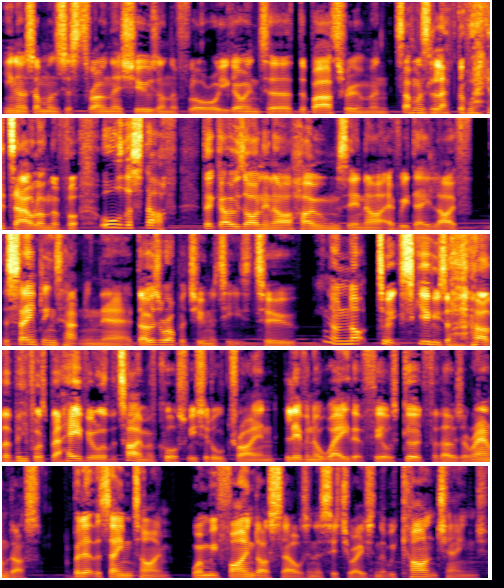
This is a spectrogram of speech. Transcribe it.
you know, someone's just thrown their shoes on the floor, or you go into the bathroom and someone's left a wet towel on the floor. All the stuff that goes on in our homes, in our everyday life. The same thing's happening there. Those are opportunities to, you know, not to excuse other people's behavior all the time. Of course, we should all try and live in a way that feels good for those around us. But at the same time, when we find ourselves in a situation that we can't change,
